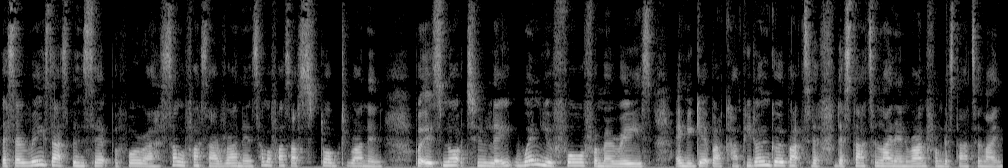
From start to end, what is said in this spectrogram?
There's a race that's been set before us. Some of us are running, some of us have stopped running, but it's not too late. When you fall from a race and you get back up, you don't go back to the, the starting line and run from the starting line.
